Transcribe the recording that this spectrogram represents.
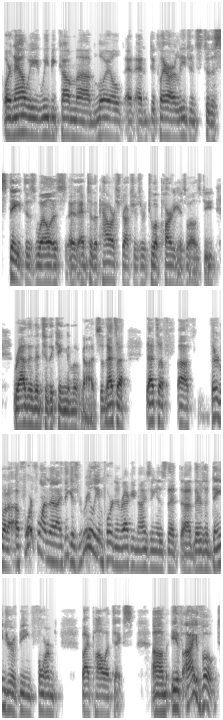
Or now we we become uh, loyal and, and, declare our allegiance to the state as well as and to the power structures or to a party as well as G, rather than to the kingdom of God. So that's a that's a, a, third one. A fourth one that I think is really important in recognizing is that uh, there's a danger of being formed by politics. Um, if I vote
